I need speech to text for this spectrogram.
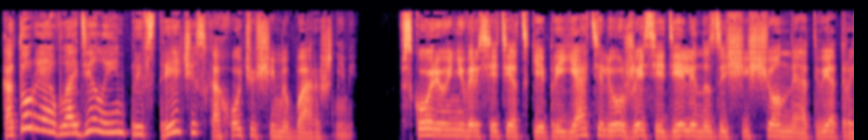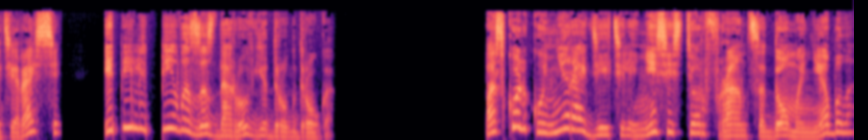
которая овладела им при встрече с хохочущими барышнями. Вскоре университетские приятели уже сидели на защищенной от ветра террасе и пили пиво за здоровье друг друга. Поскольку ни родителей, ни сестер Франца дома не было,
